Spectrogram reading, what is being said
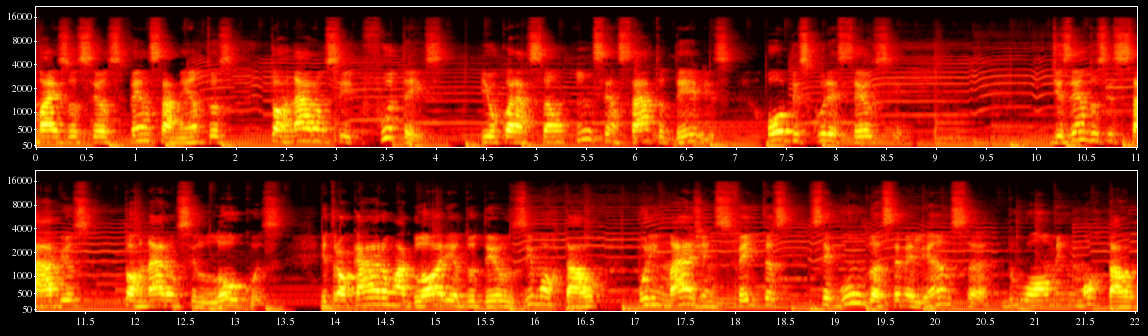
mas os seus pensamentos tornaram-se fúteis e o coração insensato deles obscureceu-se. Dizendo-se sábios, tornaram-se loucos e trocaram a glória do Deus imortal por imagens feitas segundo a semelhança do homem mortal,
